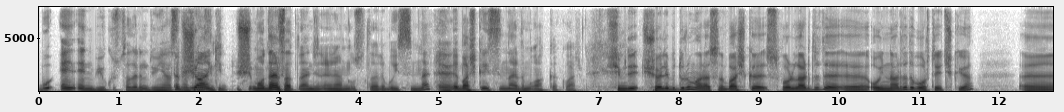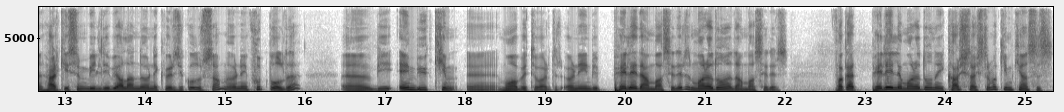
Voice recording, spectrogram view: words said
bu en en büyük ustaların dünyasında. Tabii şu biraz... anki şu modern satrancın önemli ustaları bu isimler evet. ve başka isimler de muhakkak var. Şimdi şöyle bir durum var aslında başka sporlarda da e, oyunlarda da bu ortaya çıkıyor. E, herkesin bildiği bir alanda örnek verecek olursam örneğin futbolda e, bir en büyük kim e, muhabbeti vardır. Örneğin bir Pele'den bahsederiz, Maradona'dan bahsederiz. Fakat Pele ile Maradona'yı karşılaştırmak imkansız.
